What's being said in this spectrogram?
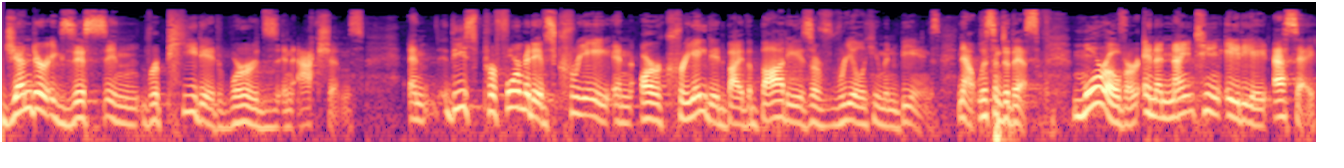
gender exists in repeated words and actions. And these performatives create and are created by the bodies of real human beings. Now, listen to this. Moreover, in a 1988 essay,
